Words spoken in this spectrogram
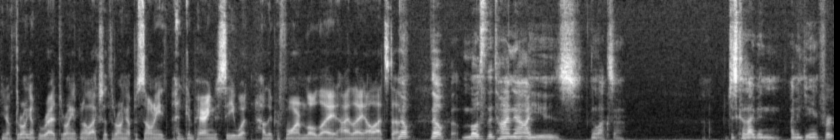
you know throwing up a red, throwing up an Alexa, throwing up a Sony, and comparing to see what how they perform, low light, high light, all that stuff? Nope, nope. Most of the time now, I use an Alexa. Just because I've been I've been doing it for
